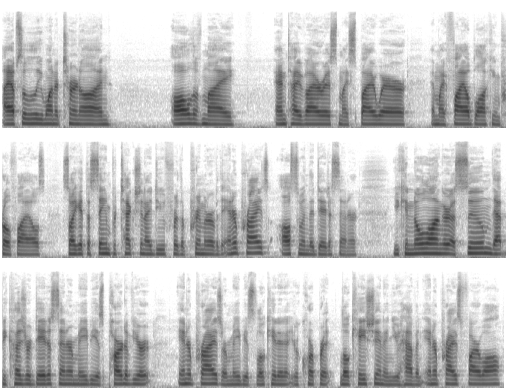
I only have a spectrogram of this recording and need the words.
I absolutely want to turn on all of my antivirus, my spyware, and my file blocking profiles so I get the same protection I do for the perimeter of the enterprise also in the data center. You can no longer assume that because your data center maybe is part of your enterprise or maybe it's located at your corporate location and you have an enterprise firewall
